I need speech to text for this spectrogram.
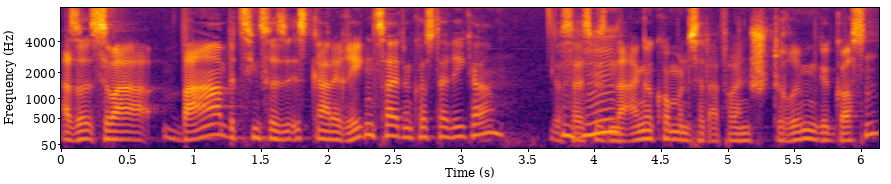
also es war, war beziehungsweise ist gerade Regenzeit in Costa Rica. Das heißt, mhm. wir sind da angekommen und es hat einfach in Strömen gegossen.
